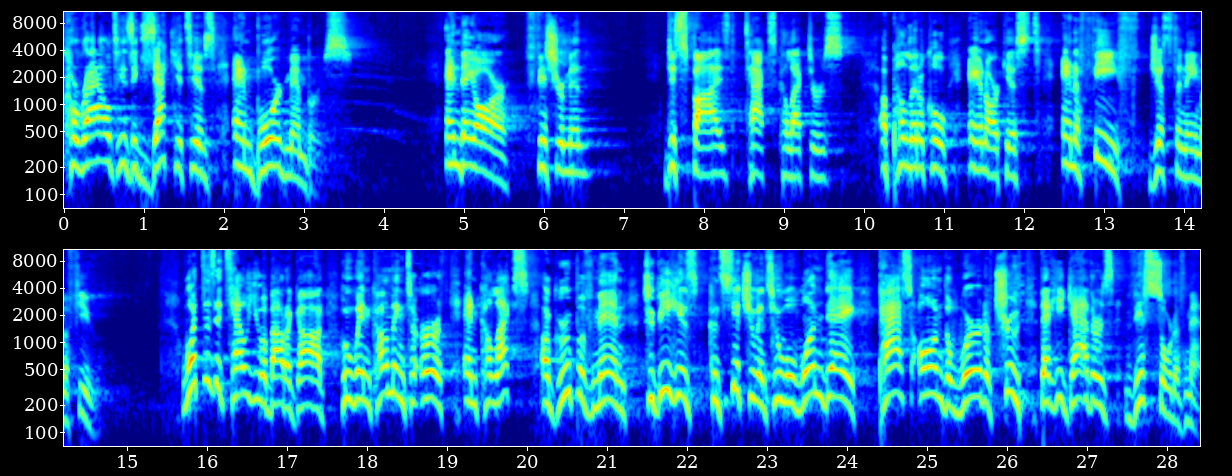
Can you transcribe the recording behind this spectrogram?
corralled his executives and board members, and they are fishermen, despised tax collectors, a political anarchist, and a thief, just to name a few. What does it tell you about a God who, when coming to earth and collects a group of men to be his constituents who will one day pass on the word of truth, that he gathers this sort of men?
